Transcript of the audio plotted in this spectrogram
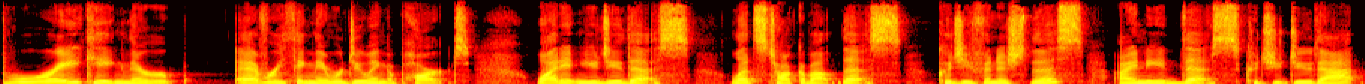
breaking their everything they were doing apart. Why didn't you do this? Let's talk about this. Could you finish this? I need this. Could you do that?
